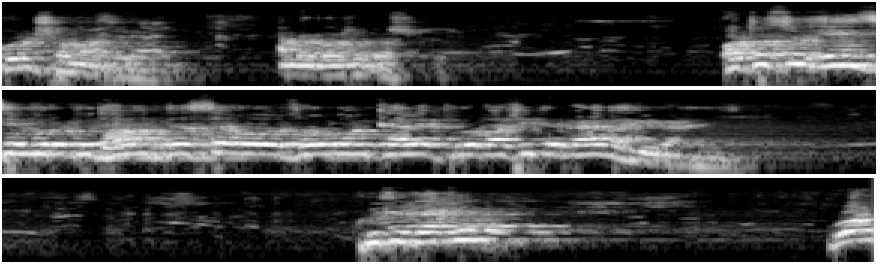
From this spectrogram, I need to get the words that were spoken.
কোন সমাজে আমরা বসবাস করি? অথচ এই যে মুরব্বী ধমক দিচ্ছে, ও যৌবন কালে প্রবাসীদের বেড়া ভাঙি বেড়াইছে খুঁজে দেখেন? ওর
